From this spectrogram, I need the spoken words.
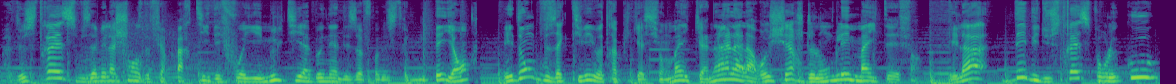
pas de stress, vous avez la chance de faire partie des foyers multi-abonnés des offres de streaming payants, et donc vous activez votre application MyCanal à la recherche de l'onglet MyTF1. Et là, début du stress pour le coup,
